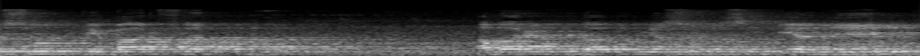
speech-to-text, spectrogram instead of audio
رسول کی معرفت۔ ہمارے خدا یسوع مسیح کی انجیل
